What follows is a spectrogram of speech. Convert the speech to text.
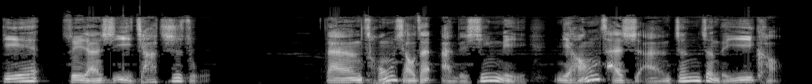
爹虽然是一家之主，但从小在俺的心里，娘才是俺真正的依靠。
